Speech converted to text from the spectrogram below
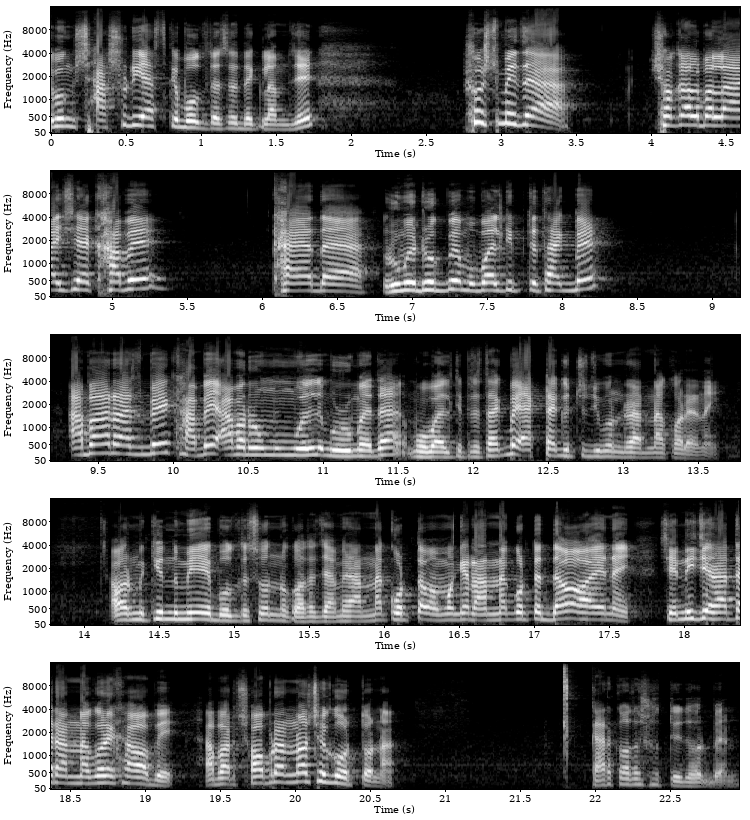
এবং শাশুড়ি আজকে বলতেছে, দেখলাম যে, সুস্মিতা, সকালবেলা এসে খাবে, খায়া দেয়া, রুমে ঢুকবে, মোবাইল টিপতে থাকবে আবার আসবে, খাবে, আবার রুমে দেয় মোবাইল টিপতে থাকবে, একটা কিছু জীবনে রান্না করে নাই। আবার কিন্তু মেয়ে বলতেছে অন্য কথা যে, আমি রান্না করতাম, আমাকে রান্না করতে দেওয়া হয় নাই। সে নিজের হাতে রান্না করে খাওয়াবে, আবার সব রান্নাও সে করতো না। কার কথা সত্যি ধরবেন?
